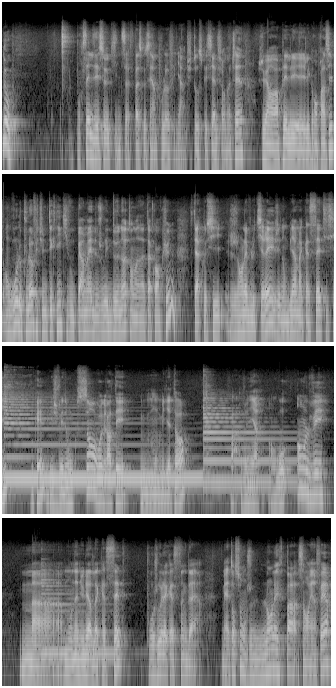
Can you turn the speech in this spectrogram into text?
Donc, pour celles et ceux qui ne savent pas ce que c'est un pull-off, il y a un tuto spécial sur notre chaîne. Je vais en rappeler les, grands principes. En gros, le pull-off est une technique qui vous permet de jouer deux notes en en attaquant qu'une. C'est-à-dire que si j'enlève le tiré, j'ai donc bien ma case 7 ici. et je vais donc, sans regratter mon médiator, venir en gros enlever ma, mon annulaire de la case 7 pour jouer la case 5 derrière. Mais attention, je ne l'enlève pas sans rien faire.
